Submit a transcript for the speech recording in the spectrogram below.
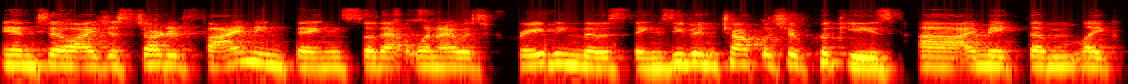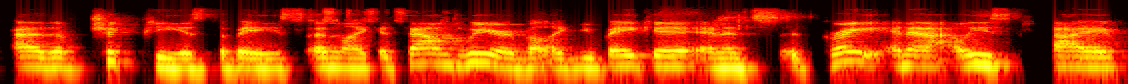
And so I just started finding things so that when I was craving those things, even chocolate chip cookies, uh, I make them like out of chickpea as the base. And like it sounds weird, but like you bake it and it's it's great. And at least I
